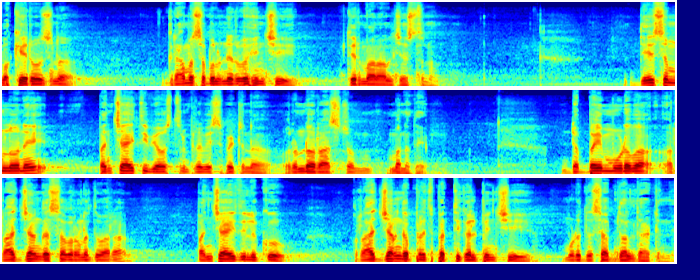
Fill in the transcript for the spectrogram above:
ఒకే రోజున గ్రామ సభలు నిర్వహించి తీర్మానాలు చేస్తున్నాం. దేశంలోనే పంచాయతీ వ్యవస్థను ప్రవేశపెట్టిన రెండో రాష్ట్రం మనదే. డెబ్బై మూడవ రాజ్యాంగ సవరణ ద్వారా పంచాయతీలకు రాజ్యాంగ ప్రతిపత్తి కల్పించి మూడు దశాబ్దాలు దాటింది.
